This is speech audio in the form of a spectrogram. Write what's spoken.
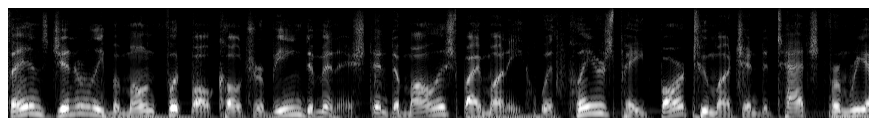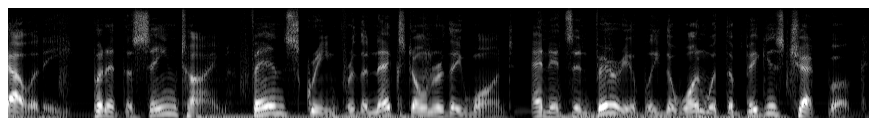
Fans generally bemoan football culture being diminished and demolished by money, with players paid far too much and detached from reality. But at the same time, fans scream for the next owner they want, and it's invariably the one with the biggest checkbook.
